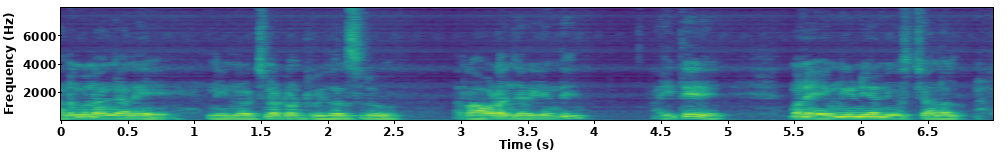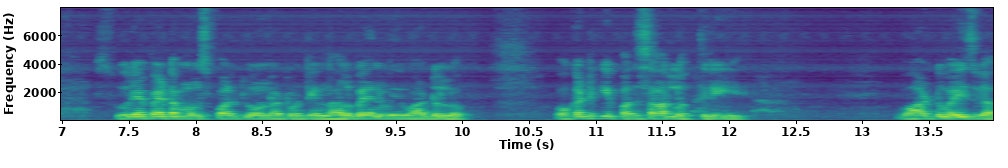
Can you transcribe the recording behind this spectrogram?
అనుగుణంగానే నిన్న వచ్చినటువంటి రిజల్ట్స్ రావడం జరిగింది. అయితే మన young India news channel Suryapet మున్సిపాలిటీలో ఉన్నటువంటి నలభై ఎనిమిది వార్డుల్లో ఒకటికి పదిసార్లు తిరిగి వార్డు వైజ్గా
